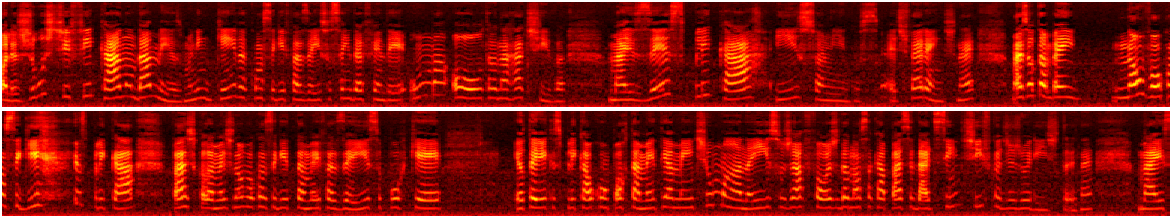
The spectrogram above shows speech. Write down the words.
Olha, justificar não dá mesmo. Ninguém vai conseguir fazer isso sem defender uma ou outra narrativa. Mas explicar isso, amigos, é diferente, né? Mas eu também não vou conseguir explicar, particularmente não vou conseguir também fazer isso, porque eu teria que explicar o comportamento e a mente humana, e isso já foge da nossa capacidade científica de juristas, né? Mas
